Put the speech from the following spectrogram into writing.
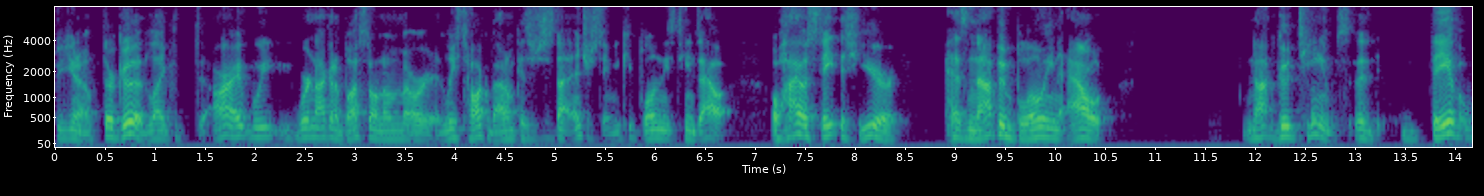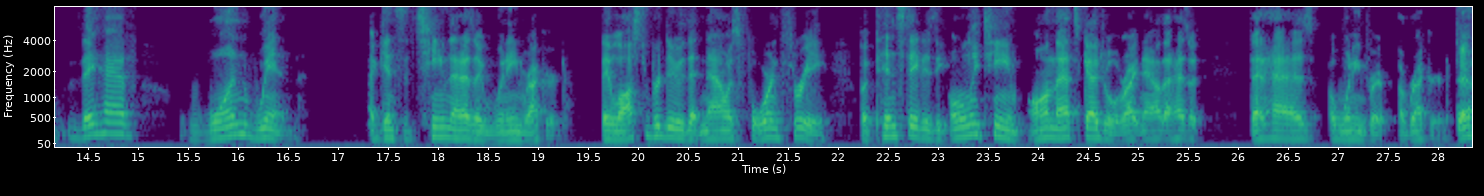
you know they're good. Like all right, we we're not going to bust on them or at least talk about them because it's just not interesting. You keep blowing these teams out. Ohio State this year has not been blowing out not good teams. Uh, they have they have one win against a team that has a winning record. They lost to Purdue that now is 4 and 3, but Penn State is the only team on that schedule right now that has a that has a winning a record. Yeah.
